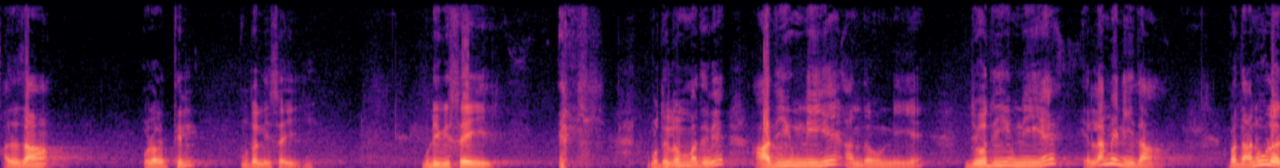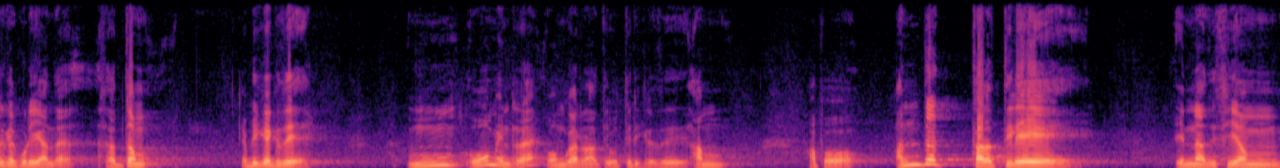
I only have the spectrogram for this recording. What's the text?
அதுதான் உலகத்தில் முதல் இசை. முடிவிசை. முதலும் அதுவே ஆதியும் நீயே அந்தவும் நீயே ஜோதியும் நீயே எல்லாமே நீ தான் அப்போ அந்த அணுவில் இருக்கக்கூடிய அந்த சப்தம் எப்படி கேட்குது உம் ஓம் என்ற ஓம்காரநாத்தை ஒத்திருக்கிறது. அம். அப்போது அந்த தளத்திலே என்ன அதிசயம்?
